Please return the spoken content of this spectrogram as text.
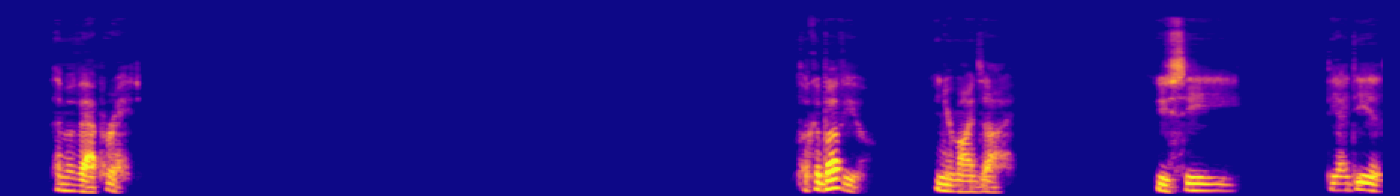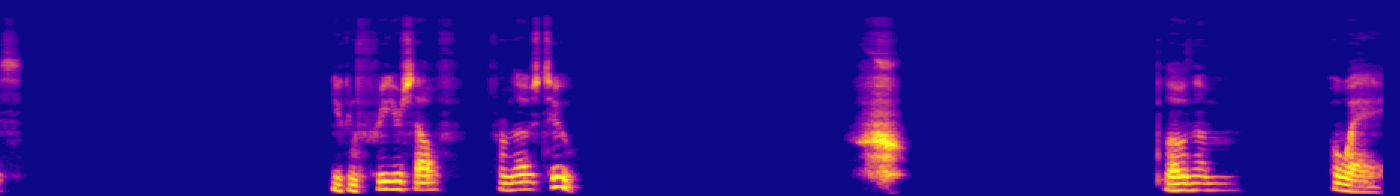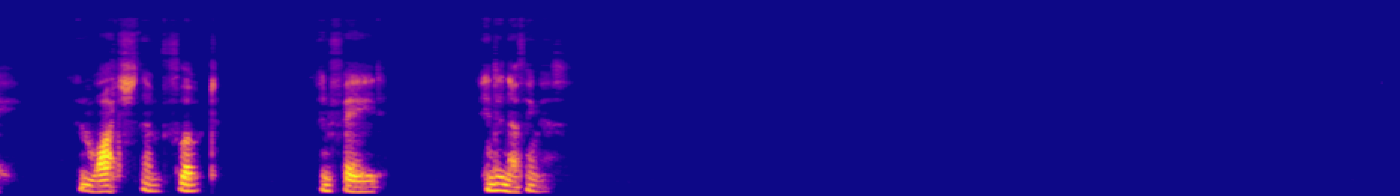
them evaporate. Look above you in your mind's eye. You see the ideas you can free yourself from those too. Blow them away and watch them float and fade into nothingness.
